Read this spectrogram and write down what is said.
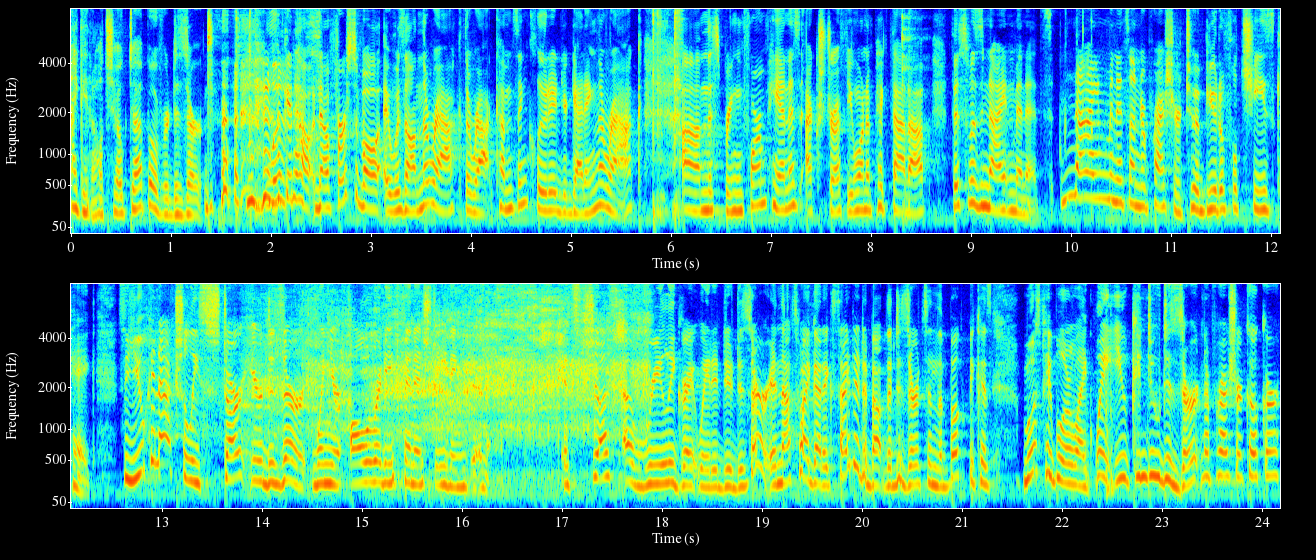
I get all choked up over dessert. Look at how, now first of all, it was on the rack. The rack comes included, you're getting the rack. Um, the springform pan is extra if you wanna pick that up. This was nine minutes, nine minutes under pressure to a beautiful cheesecake. So you can actually start your dessert when you're already finished eating dinner. It's just a really great way to do dessert. And that's why I got excited about the desserts in the book because most people are like, wait, you can do dessert in a pressure cooker?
